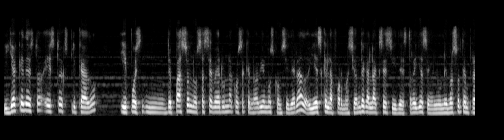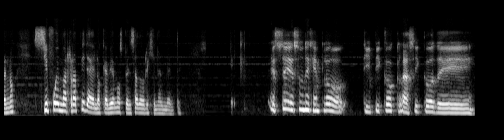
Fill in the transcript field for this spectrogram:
Y ya queda esto, esto explicado y pues mm, de paso nos hace ver una cosa que no habíamos considerado y es que la formación de galaxias y de estrellas en el universo temprano sí fue más rápida de lo que habíamos pensado originalmente. Este es un ejemplo típico, clásico de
